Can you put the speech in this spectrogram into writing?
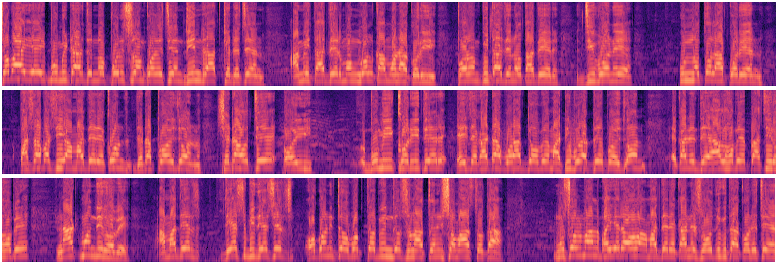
সবাই এই ভূমিটার জন্য পরিশ্রম করেছেন দিন রাত কেটেছেন। আমি তাদের মঙ্গল কামনা করি। পরমপিতা যেন তাদের জীবনে উন্নত লাভ করেন। পাশাপাশি আমাদের এখন যেটা প্রয়োজন, সেটা হচ্ছে ওই ভূমি খরিদের, এই জায়গাটা বরাদ্দ হবে, মাটি বরাদ্দের প্রয়োজন। এখানে দেয়াল হবে, প্রাচীর হবে, নাট মন্দির হবে। আমাদের দেশ বিদেশের অগণিত ভক্তবৃন্দ, সনাতনী সমাজ তথা মুসলমান ভাইয়েরাও আমাদের এখানে সহযোগিতা করেছেন।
